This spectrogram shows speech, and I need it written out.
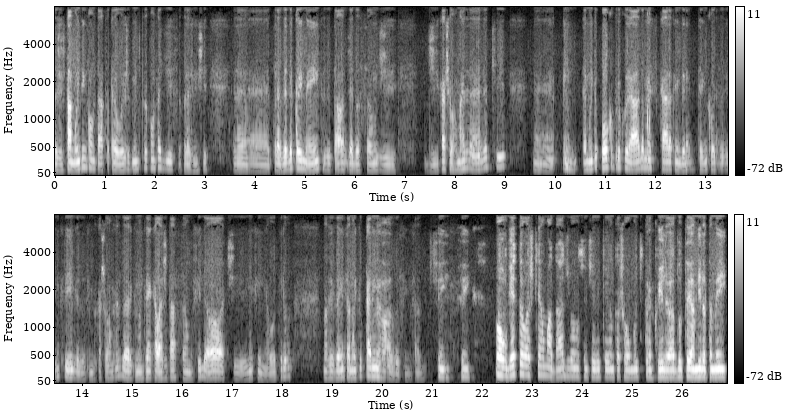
A gente está muito em contato até hoje, muito por conta disso, para a gente é, trazer depoimentos e tal de adoção de, de cachorro mais velho que é, é, muito pouco procurada, mas, cara, tem, tem coisas incríveis, assim, do cachorro mais velho, que não tem aquela agitação do filhote, enfim, é outro, uma vivência muito carinhosa, assim, sabe? Sim, sim. Bom, o Guetta eu acho que é uma dádiva no sentido que é um cachorro muito tranquilo. Eu adotei a Mira também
